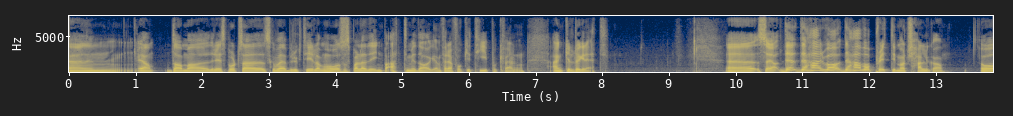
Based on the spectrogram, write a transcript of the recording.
uh, ja, dama reiser bort, så jeg skal bare bruke tid med henne, og så spiller jeg det inn på ettermiddagen, for jeg får ikke tid på kvelden. Enkelt og greit. Uh, så ja, det, det, her var, det, her var, pretty much helga. Og,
